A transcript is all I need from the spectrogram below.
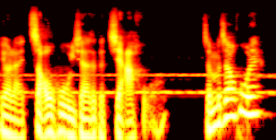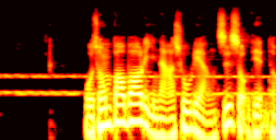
要来招呼一下这个家伙，怎么招呼呢？我从包包里拿出两只手电筒，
